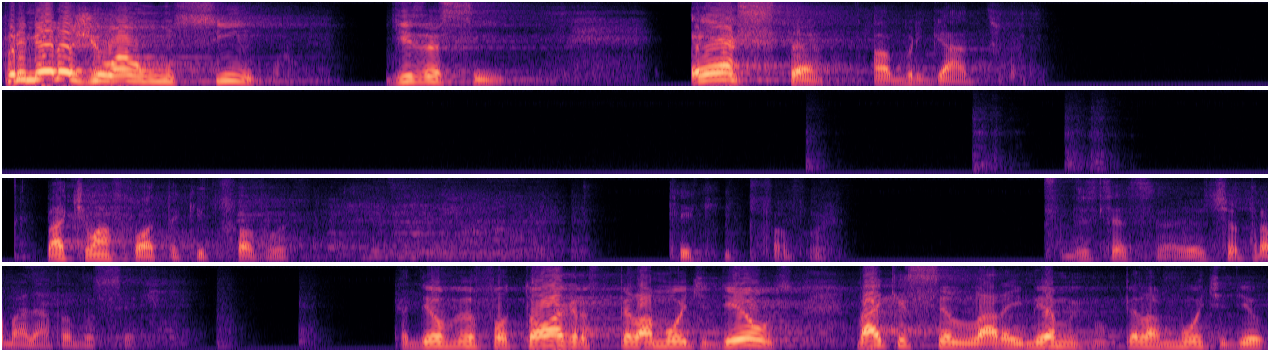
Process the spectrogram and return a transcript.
1 João 1,5 Diz assim: Esta. Ah, obrigado. Bate uma foto aqui, por favor. Aqui, aqui por favor. Deixa, eu trabalhar para você. Cadê o meu fotógrafo? Pelo amor de Deus. Vai com esse celular aí mesmo, irmão. Pelo amor de Deus.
